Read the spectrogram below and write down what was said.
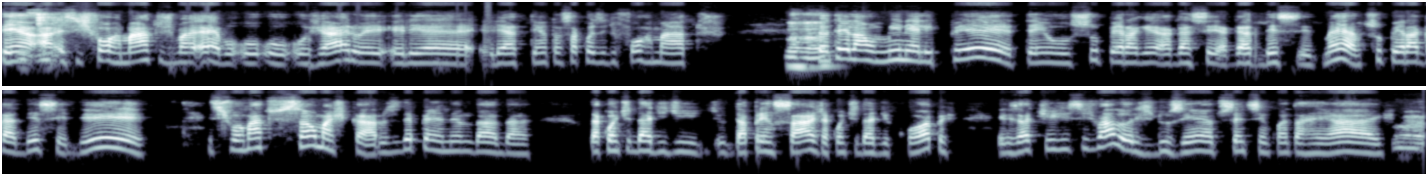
Tem a- Existe. esses formatos, mas é, o, o, o Jairo ele é, ele é atento a essa coisa de formatos. Aham. Então tem lá um mini LP, tem o Super HC, HDC, né, Super HD CD. Esses formatos são mais caros, dependendo da, da, da quantidade de, de- da prensagem, da quantidade de cópias, eles atingem esses valores, 200, 150 reais. Ah,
